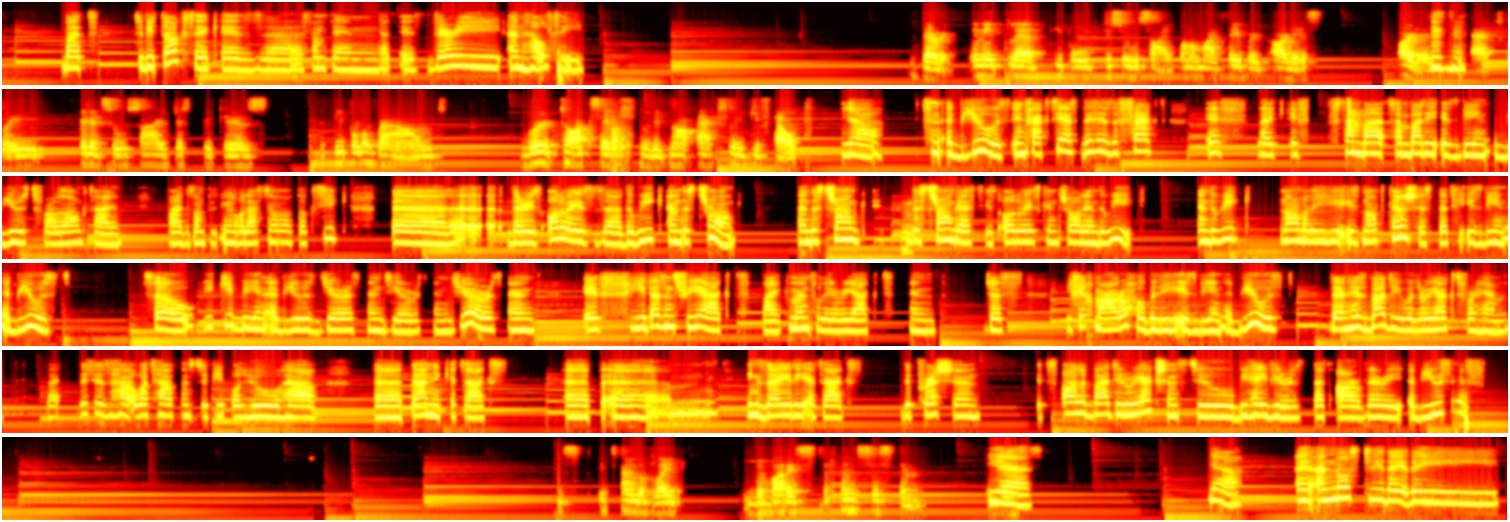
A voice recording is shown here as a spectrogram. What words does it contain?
but to be toxic is uh, something that is very unhealthy very and it led people to suicide. One of my favorite artists artists Mhm. actually committed suicide just because the people around were toxic and did not actually give help. Yeah it's an abuse. In fact yes this is a fact. If like if somebody somebody is being abused for a long time par exemple une relation toxique uh, there is always uh, the weak and the strong and the strong the strongest is always controlling the weak and the weak normally he is not conscious that he is being abused so he keep being abused years and years and years and if he doesn't react like mentally react and just يفيق مع روحه باللي he is being abused then his body will react for him like this is how, what happens to people who have uh, panic attacks uh, p- um, anxiety attacks depression it's all about the reactions to behaviors that are very abusive it's, it's kind of like the body's defense system Yes. Yeah. And, and mostly they they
